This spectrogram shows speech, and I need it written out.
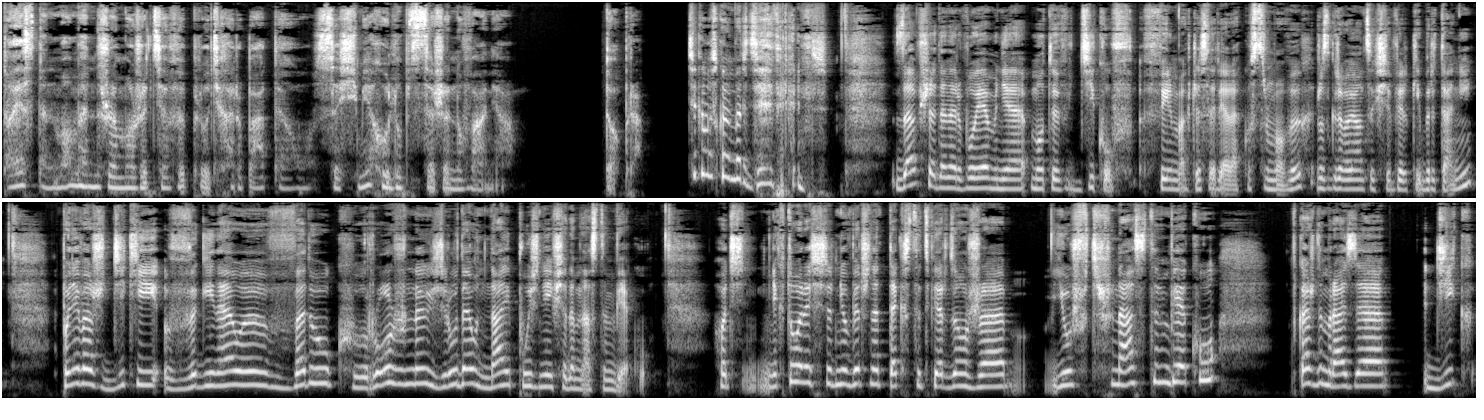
To jest ten moment, że możecie wypluć herbatę ze śmiechu lub z zażenowania. Dobra. Ciekawostka numer 9. Zawsze denerwuje mnie motyw dzików w filmach czy serialach kostiumowych rozgrywających się w Wielkiej Brytanii, ponieważ dziki wyginęły według różnych źródeł najpóźniej w XVII wieku. Choć niektóre średniowieczne teksty twierdzą, że już w XIII wieku, w każdym razie dzik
